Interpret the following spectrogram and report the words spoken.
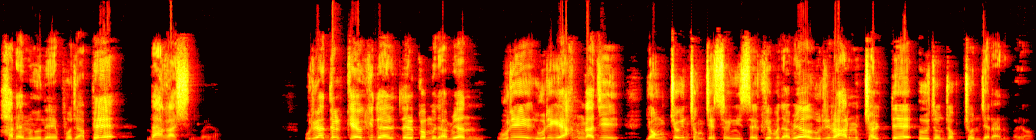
하나님의 은혜의 보좌 앞에 나가시는 거예요. 우리가 늘 깨어 기도해야 될 건 뭐냐면, 우리, 우리에게 한 가지 영적인 정체성이 있어요. 그게 뭐냐면, 우리는 하나님 절대 의존적 존재라는 거예요.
